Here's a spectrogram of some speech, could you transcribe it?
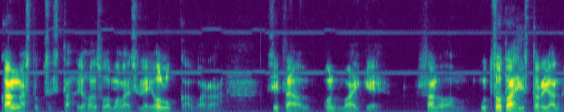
kangastuksesta, johon suomalaisille ei ollutkaan varaa. Sitä on, on vaikea sanoa. Mutta sotahistorian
